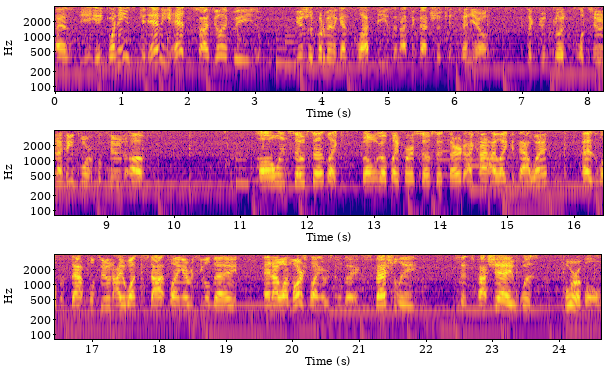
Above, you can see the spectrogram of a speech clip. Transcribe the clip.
As he, he, when he's in, he hits. I feel like we usually put him in against lefties, and I think that should continue. It's a good, good platoon. I think it's more of a platoon of Hall and Sosa. Like, Bohm will go play first, Sosa third. I kind I like it that way as that platoon. I want Stott playing every single day, and I want Marsh playing every single day, especially since Pache was horrible.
